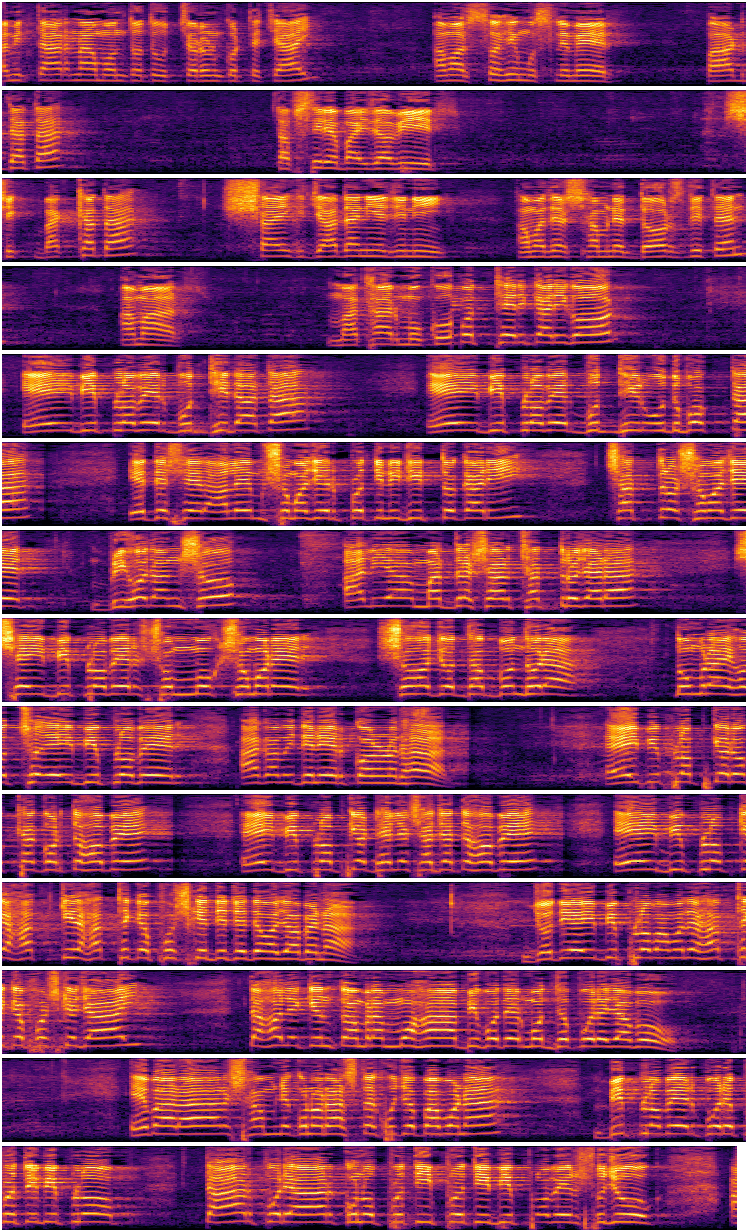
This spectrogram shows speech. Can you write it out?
আমি তার নাম অন্তত উচ্চারণ করতে চাই, আমার সহি মুসলিমের পাঠদাতা তাফসিরে বাইজাবির ব্যাখ্যাতা শাইখ জাদা নিয়ে যিনি আমাদের সামনে দর্শ দিতেন, আমার মাথার মুখোপথ্যের কারিগর, এই বিপ্লবের বুদ্ধিদাতা, এই বিপ্লবের বুদ্ধির উদ্বক্তা এদেশের আলেম সমাজের প্রতিনিধিত্বকারী, ছাত্র সমাজের বৃহদাংশ, আলিয়া মাদ্রাসার ছাত্র যারা, সেই বিপ্লবের সম্মুখ সমরের সহযোদ্ধা বন্ধুরা, তোমরাই হচ্ছ এই বিপ্লবের আগামী দিনের কর্ণধার। এই বিপ্লবকে রক্ষা করতে হবে, এই বিপ্লবকে ঢেলে সাজাতে হবে, এই বিপ্লবকে হাতকে হাত থেকে ফসকে দিতে দেওয়া যাবে না। যদি এই বিপ্লব আমাদের হাত থেকে ফসকে যায়, তাহলে কিন্তু আমরা মহা বিপদের মধ্যে পড়ে যাব। এবার আর সামনে কোনো রাস্তা খুঁজে পাবো না। বিপ্লবের পরে প্রতি বিপ্লব তারপরে আর কোনো প্রতি প্রতি বিপ্লবের সুযোগ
